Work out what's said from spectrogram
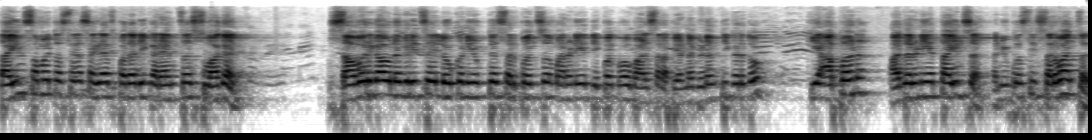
ताईंसमवेत असलेल्या सगळ्याच पदाधिकाऱ्यांचं स्वागत. सावरगाव नगरीचे लोकनियुक्त सरपंच माननीय दीपक भाऊ बाळसराफ यांना विनंती करतो की आपण आदरणीय ताईंचं आणि उपस्थित सर्वांचं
